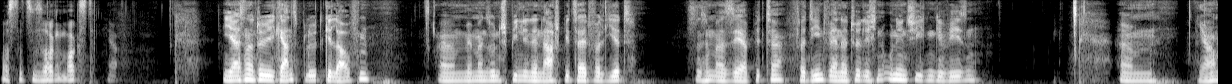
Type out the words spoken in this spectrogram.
was dazu sagen magst. Ja, ja ist natürlich ganz blöd gelaufen. Ähm, wenn man so ein Spiel in der Nachspielzeit verliert, ist das immer sehr bitter. Verdient wäre natürlich ein Unentschieden gewesen. Ähm, ja,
